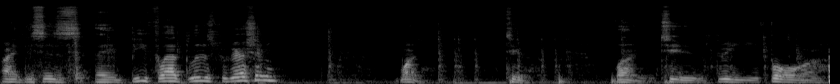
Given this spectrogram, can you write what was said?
All right, this is a B flat blues progression. One, two, one, two, three, four.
